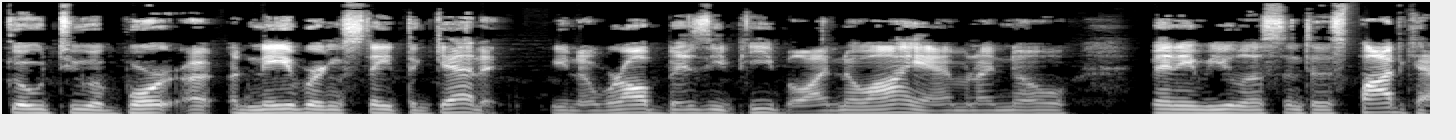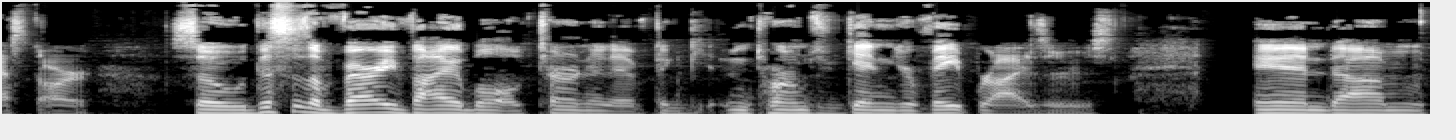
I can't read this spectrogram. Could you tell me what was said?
go to a, a neighboring state to get it. You know, we're all busy people. I know I am, and I know many of you listen to this podcast are. So this is a very viable alternative to in terms of getting your vaporizers. And um,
